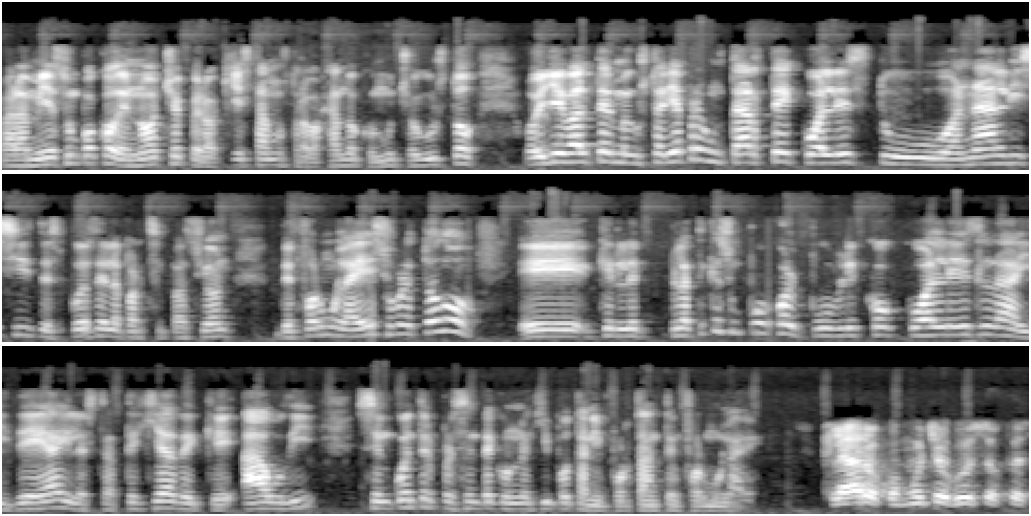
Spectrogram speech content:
Para mí es un poco de noche, pero aquí estamos trabajando con mucho gusto. Oye, Walter, me gustaría preguntarte cuál es tu análisis después de la participación de Fórmula E, sobre todo eh, que le platiques un poco al público cuál es la idea y la estrategia de que Audi se encuentre presente con un equipo tan importante en Fórmula E. Claro, con mucho gusto. Pues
